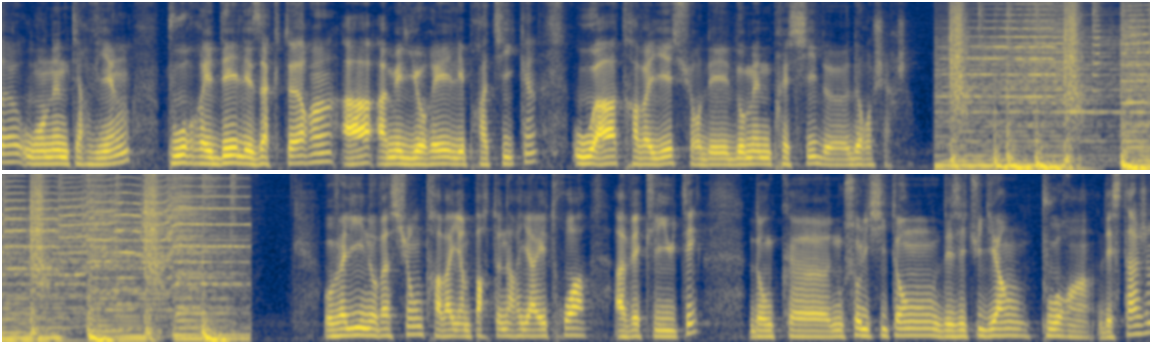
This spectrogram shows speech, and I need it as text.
où on intervient pour aider les acteurs à améliorer les pratiques ou à travailler sur des domaines précis de, recherche. Ovalie Innovation travaille en partenariat étroit avec l'IUT. Donc, euh, nous sollicitons des étudiants pour des stages,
